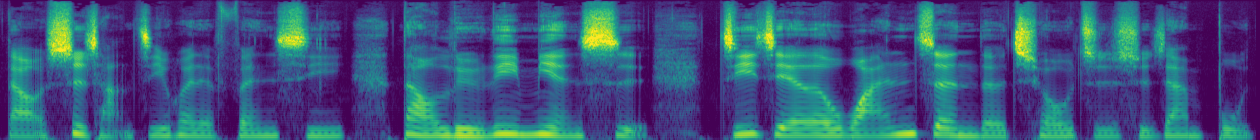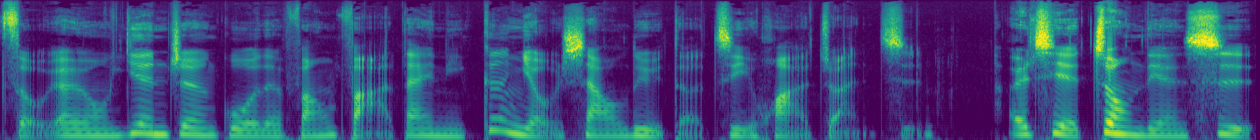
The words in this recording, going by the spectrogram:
到市场机会的分析，到履历面试，集结了完整的求职实战步骤，要用验证过的方法带你更有效率的计划转职。而且重点是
